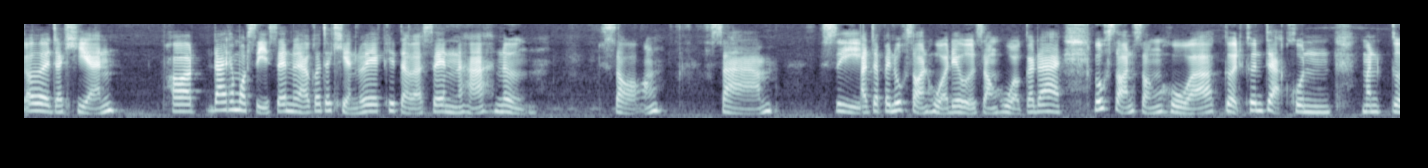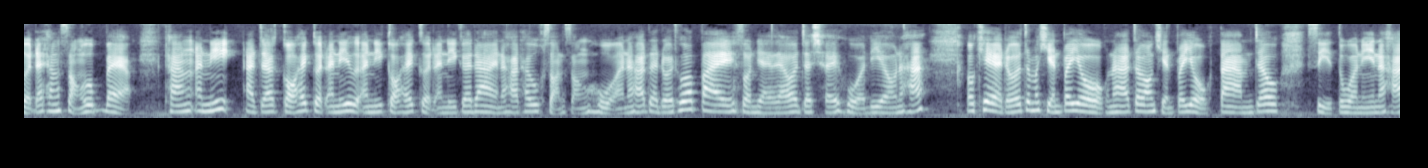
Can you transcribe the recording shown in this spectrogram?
ก็เลยจะเขียน อได้ทั้งหมด 4 เส้นแล้วก็จะเขียนเลขที่แต่ละเส้นนะคะ 1 2 3 4 อาจจะเป็นลูกศรหัวเดียวหรือ 2 หัวก็ได้ ลูกศรสองหัวเกิดขึ้นจากคุณ มันเกิดได้ทั้ง 2 รูปแบบ ทั้งอันนี้อาจจะก่อให้เกิดอันนี้หรืออันนี้ก่อให้เกิดอันนี้ก็ได้นะคะ ถ้าลูกศรสองหัวนะคะ แต่โดยทั่วไปส่วนใหญ่แล้วจะใช้หัวเดียวนะคะ โอเค เดี๋ยวจะมาเขียนประโยคนะคะ จะลองเขียนประโยคตามเจ้า 4 ตัวนี้นะคะ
